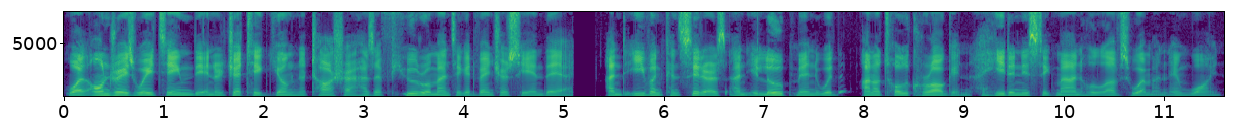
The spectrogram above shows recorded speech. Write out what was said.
While Andre is waiting, the energetic young Natasha has a few romantic adventures here and there, and even considers an elopement with Anatole Kuragin, a hedonistic man who loves women and wine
